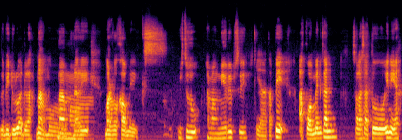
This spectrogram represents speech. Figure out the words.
lebih dulu adalah Namor, Namor. dari Marvel Comics. Itu emang mirip sih. Ya, tapi Aquaman kan salah satu ini ya,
